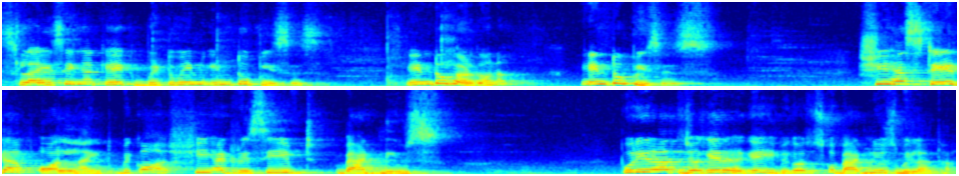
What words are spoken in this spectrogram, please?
slicing a cake between into pieces into कर दो ना। Into pieces she has stayed up all night because she had received bad news पूरी रात जगे रह गई बिकॉज़ उसको बैड न्यूज़ मिला था।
